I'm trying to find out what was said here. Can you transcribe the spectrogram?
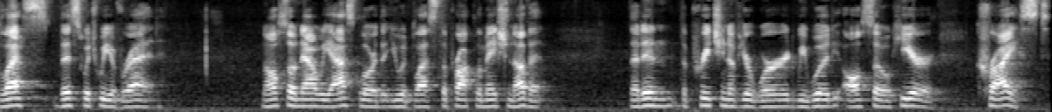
Bless this which we have read. And also now we ask, Lord, that you would bless the proclamation of it, that in the preaching of your word we would also hear Christ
